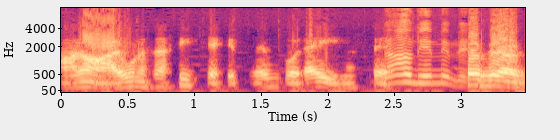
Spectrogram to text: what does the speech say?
No, no, algunos afiches que se ven por ahí, no sé. No, bien, bien, bien. Yo creo,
